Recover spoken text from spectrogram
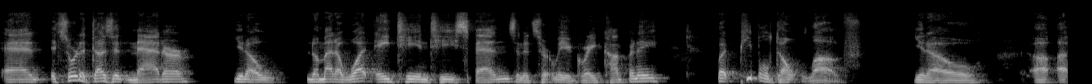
And it sort of doesn't matter, you know, no matter what AT&T spends, and it's certainly a great company, but people don't love, you know, uh, uh,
